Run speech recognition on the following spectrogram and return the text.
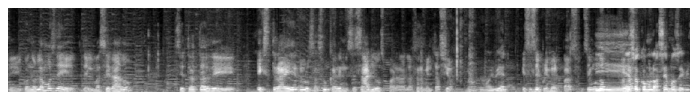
Eh, cuando hablamos de- del macerado, se trata de extraer los azúcares necesarios para la fermentación, ¿no? Muy bien. Ese es el primer paso. El segundo, ¿Y ajá. eso cómo lo hacemos, David?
